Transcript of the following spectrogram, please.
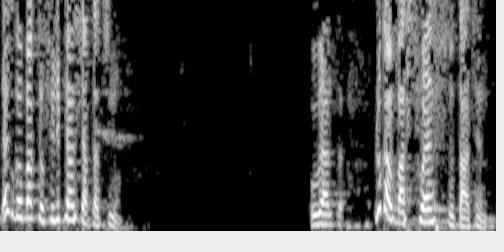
Let's go back to Philippians chapter 2. We went, look at verse 12 to 13.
